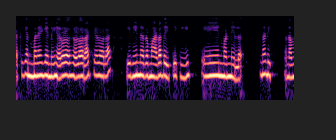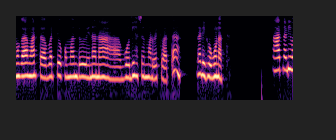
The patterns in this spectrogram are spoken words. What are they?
ಆಕಿಗೆ ಏನು ಮನೆಗೇನು ಹೇಳೋ, ಹೇಳೋರ, ಕೇಳೋರ? ಏನೇನಾರ ಮಾಡೋದೈತಿ ಆಕಿ ಏನು ಮಣ್ಣಿಲ್ಲ. ನಡಿ. ನಮಗೆ ಮತ್ತೆ ಬಟ್ಟೆ ಹಾಕೊಂಬಂದು ಇನ್ನ ನಾ ಗೋಧಿ ಹಸನ್ ಮಾಡ್ಬೇಕು ಇವತ್ತ ನಡಿ ಹೋಗೋಣತ್ ಆತ್. ನಡಿವ,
